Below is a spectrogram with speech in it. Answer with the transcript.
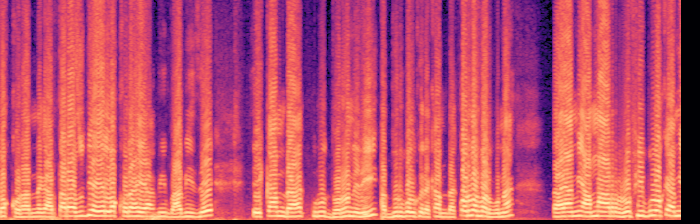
লক্ষ্য রাখার নাকি আর তারা যদি এই লক্ষ্য রাখে আমি ভাবি যে এই কামটা কোনো ধরনেরই দুর্বল করে কামটা করবার পারব না। তাই আমি আমার রফি ব্লকে আমি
